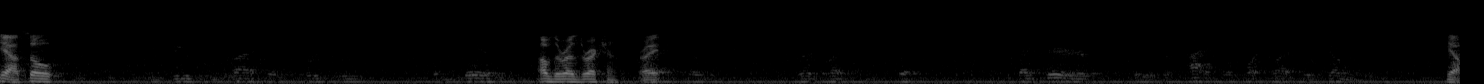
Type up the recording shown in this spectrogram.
Yeah, so of the resurrection, right? Yeah.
